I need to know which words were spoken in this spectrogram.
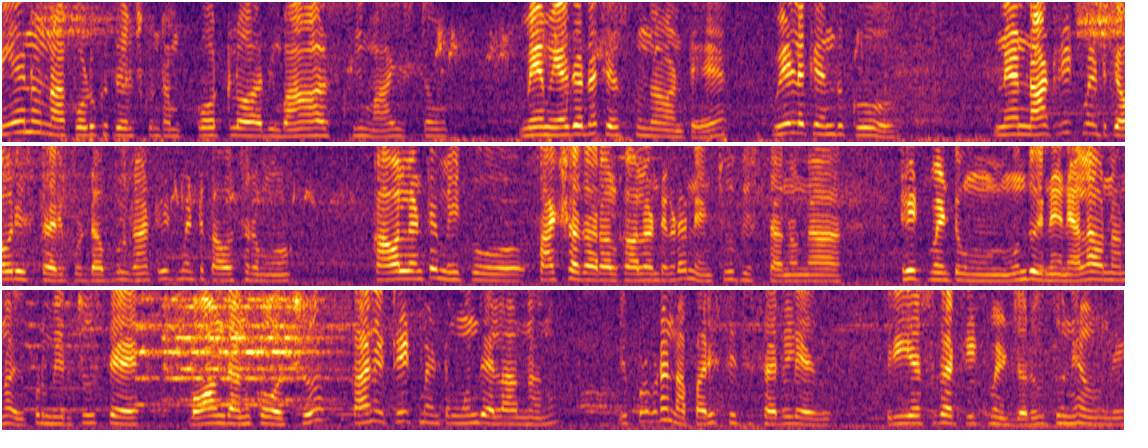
నేను నా కొడుకు తెలుసుకుంటాం కోర్టులో అది మా ఆస్తి మా ఇష్టం. మేము ఏదైనా చేసుకుందామంటే వీళ్ళకి ఎందుకు నేను నా ట్రీట్మెంట్కి ఎవరు ఇస్తారు? ఇప్పుడు డబ్బులు నా ట్రీట్మెంట్కి అవసరము. కావాలంటే మీకు సాక్ష్యాధారాలు కావాలంటే కూడా నేను చూపిస్తాను. నా ట్రీట్మెంట్ ముందు నేను ఎలా ఉన్నానో ఇప్పుడు మీరు చూస్తే బాగుంది అనుకోవచ్చు. కానీ ట్రీట్మెంట్ ముందు ఎలా ఉన్నాను? ఇప్పుడు కూడా నా పరిస్థితి సరిలేదు. త్రీ ఇయర్స్గా ట్రీట్మెంట్ జరుగుతూనే ఉంది.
